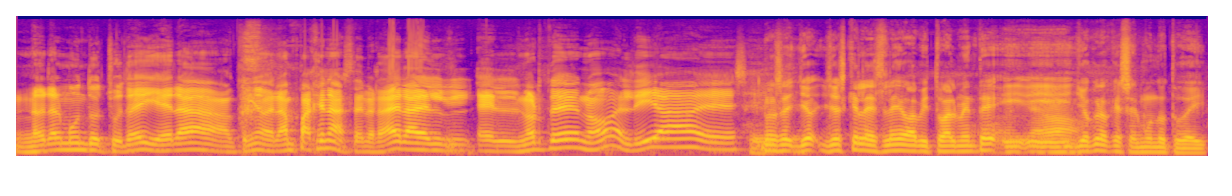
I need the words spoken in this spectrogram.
no era el Mundo Today, era. Coño, eran páginas, de verdad, era el, el norte, ¿no? El día. eh, sí. No sé, yo, yo es que les leo habitualmente y, y No. yo creo que es el Mundo Today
